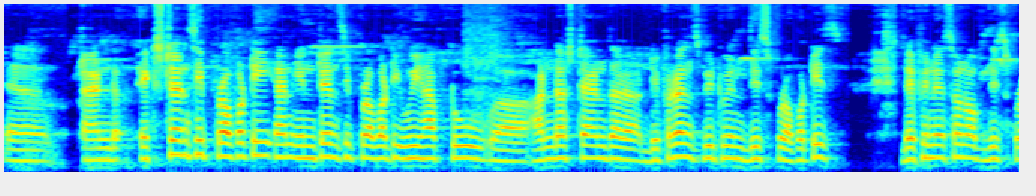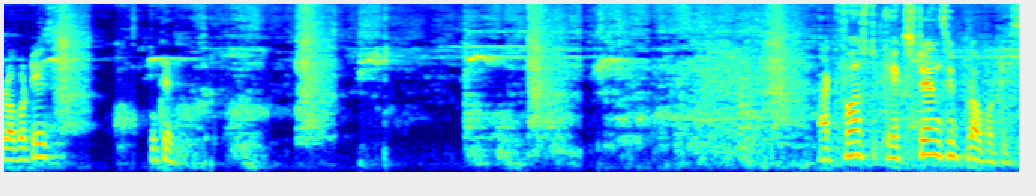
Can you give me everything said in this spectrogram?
Uh, and extensive property and intensive property we have to uh, understand the difference between these properties definition of these properties. Okay. At first extensive properties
